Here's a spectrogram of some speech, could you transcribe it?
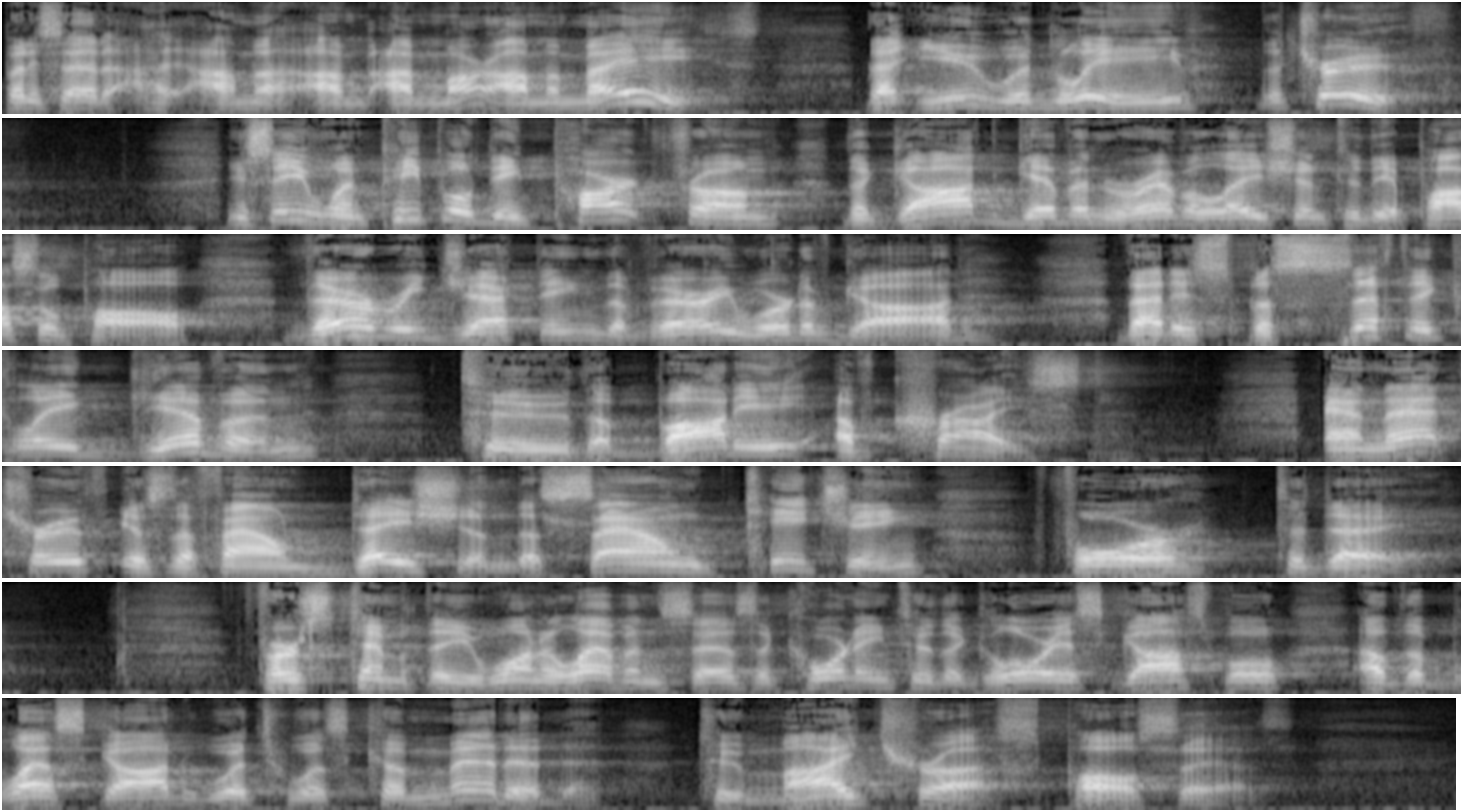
But he said, I, am I'm, I'm, I'm amazed that you would leave the truth. You see, when people depart from the God given revelation to the Apostle Paul, they're rejecting the very Word of God that is specifically given to the body of Christ. And that truth is the foundation, the sound teaching for today. 1 Timothy 1:11 says according to the glorious gospel of the blessed God which was committed to my trust, Paul says.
